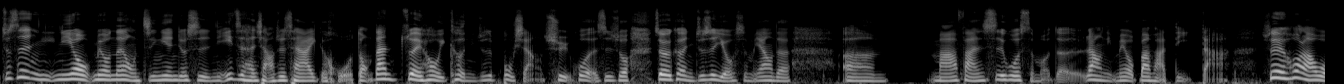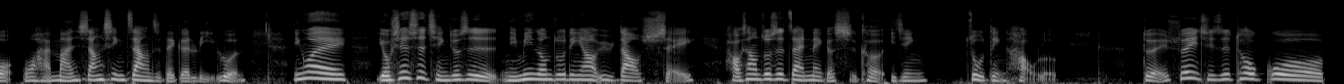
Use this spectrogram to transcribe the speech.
就是你，你有没有那种经验？就是你一直很想去参加一个活动，但最后一刻你就是不想去，或者是说最后一刻你就是有什么样的嗯麻烦事或什么的，让你没有办法抵达。所以后来我我还蛮相信这样子的一个理论，因为有些事情就是你命中注定要遇到谁，好像就是在那个时刻已经注定好了。对，所以其实透过。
